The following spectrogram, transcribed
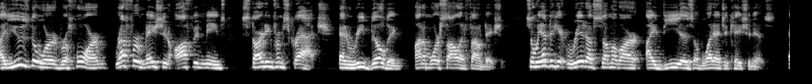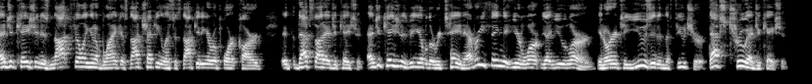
I use the word reform. Reformation often means starting from scratch and rebuilding on a more solid foundation. So we have to get rid of some of our ideas of what education is. Education is not filling in a blank. It's not checking a list. It's not getting a report card. It, that's not education. Education is being able to retain everything that you learn that you learn in order to use it in the future. That's true education.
